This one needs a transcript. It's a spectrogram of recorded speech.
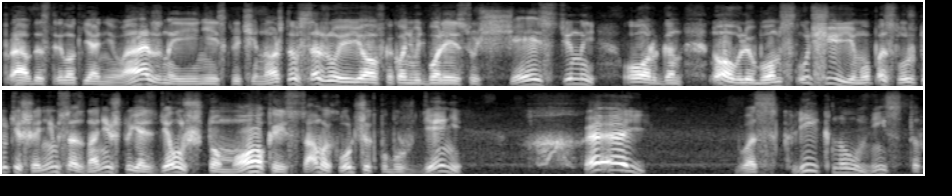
Правда, стрелок я не важный, и не исключено, что всажу ее в какой-нибудь более существенный орган. Но в любом случае ему послужит утешением сознание, что я сделал, что мог, из самых лучших побуждений. «Хей!» — воскликнул мистер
